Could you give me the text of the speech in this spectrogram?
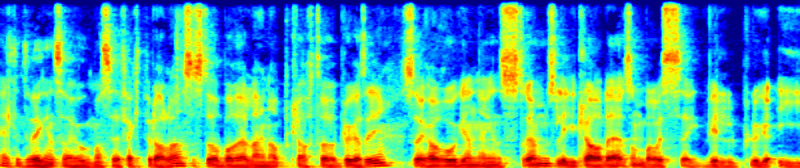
helt inntil veggen, så har jeg jo masse effektpedaler som står bare line up, klart til å plugges i. Så jeg har òg en egen strøm som ligger klar der, som bare hvis jeg vil plugge i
